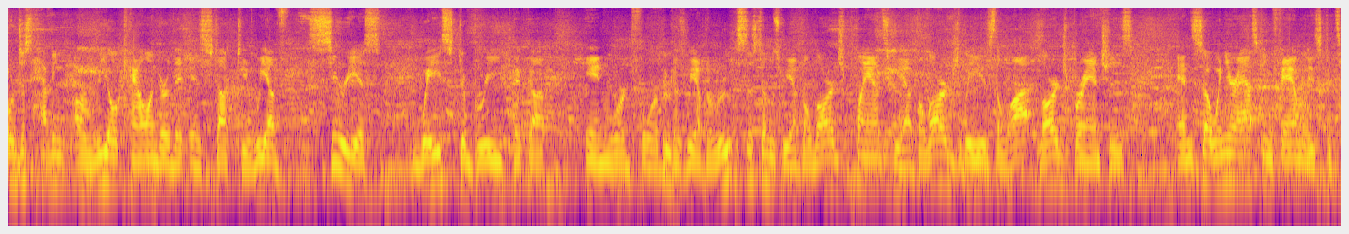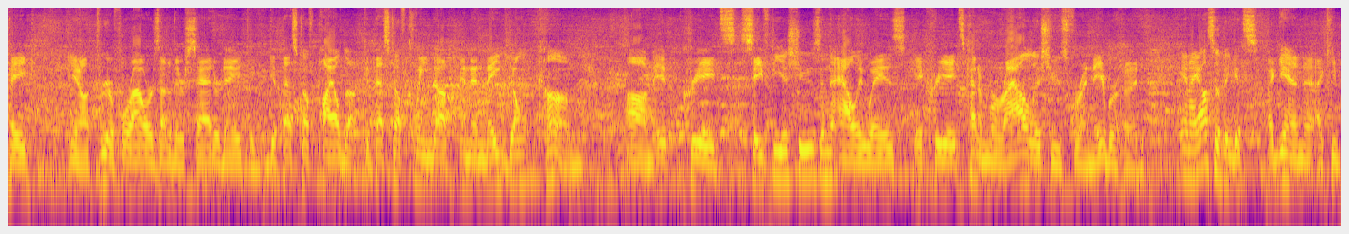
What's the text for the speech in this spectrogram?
or just having a real calendar that is stuck to. You. We have serious waste debris pickup in Ward 4 because we have the root systems, we have the large plants, we have the large leaves, the lot, large branches. And so when you're asking families to take, you know, three or four hours out of their Saturday to get that stuff piled up, get that stuff cleaned up, and then they don't come, um, it creates safety issues in the alleyways. It creates kind of morale issues for a neighborhood. And I also think it's again, I keep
